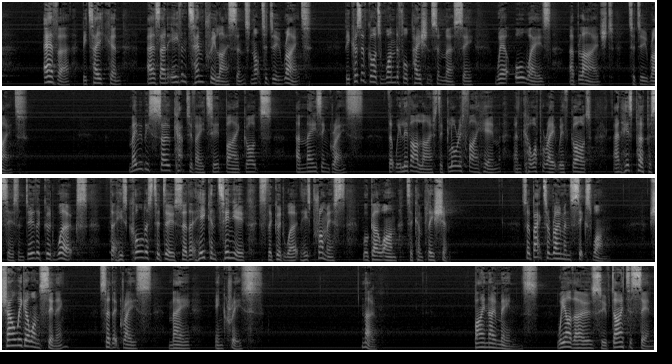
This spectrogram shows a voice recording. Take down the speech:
ever be taken as an even temporary license not to do right. Because of God's wonderful patience and mercy, we're always obliged to do right. May we be so captivated by God's amazing grace that we live our lives to glorify Him and cooperate with God and His purposes and do the good works that He's called us to do so that He continues the good work that He's promised will go on to completion. So back to Romans 6 1. Shall we go on sinning so that grace may increase? No. By no means. We are those who've died to sin.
